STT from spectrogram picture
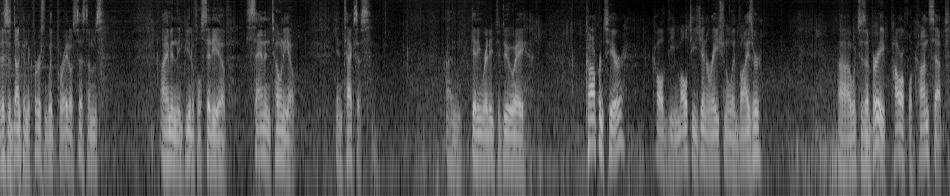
this is Duncan MacPherson with Pareto Systems. I am in the beautiful city of San Antonio in Texas. I'm getting ready to do a conference here called the Multi Generational Advisor, uh, which is a very powerful concept.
